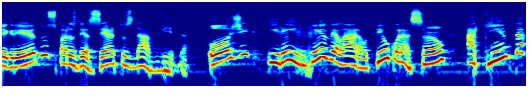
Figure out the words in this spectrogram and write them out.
Segredos para os desertos da vida. Hoje irei revelar ao teu coração a quinta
